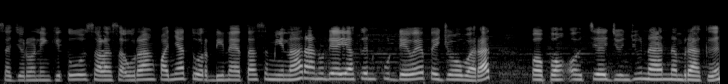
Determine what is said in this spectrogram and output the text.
Sajeroning kitu salah seorang panyatur di neta seminar anu diayakeun ku DWP Jawa Barat, Popong Oce Junjunan nembrakeun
